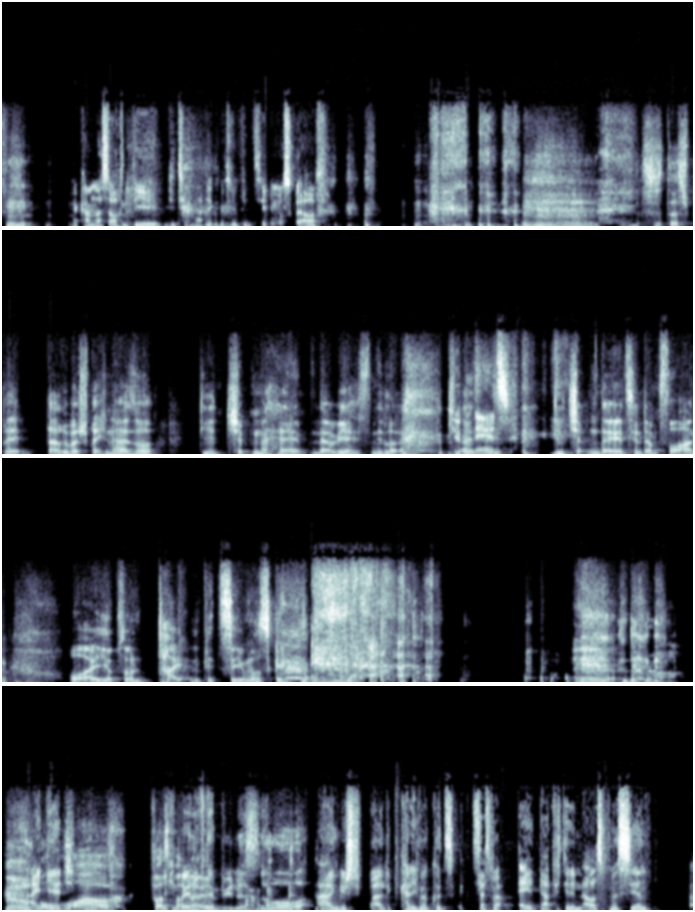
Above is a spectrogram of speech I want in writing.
da kam das auch die, die Thematik mit dem PC-Muskel auf. das, das spre darüber sprechen also die Chippen, na, wie heißen die Leute? Chippendales. Die, die Chippendales hinterm Vorhang. Boah, ich habe so einen tighten PC-Muskel. oh, wow. Was ich bin auf der Bühne so angespannt. Kann ich mal kurz, sag mal, ey, darf ich dir den ausmassieren?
